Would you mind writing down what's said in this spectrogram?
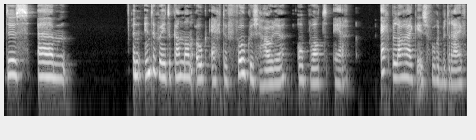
Dus um, een integrator kan dan ook echt de focus houden op wat er echt belangrijk is voor het bedrijf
